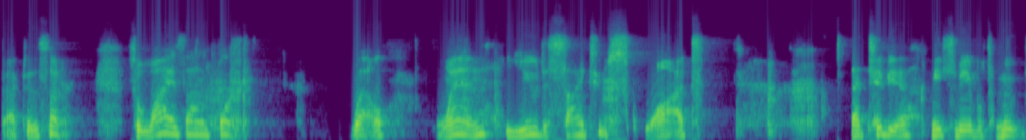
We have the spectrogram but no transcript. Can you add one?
back to the center. So why is that important? Well, when you decide to squat, that tibia needs to be able to move.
